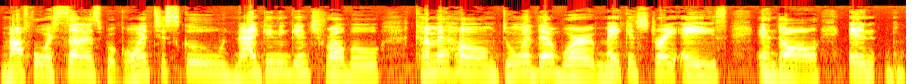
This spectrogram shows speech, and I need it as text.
my four sons were going to school, not getting in trouble, coming home, doing their work, making straight A's and all, and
